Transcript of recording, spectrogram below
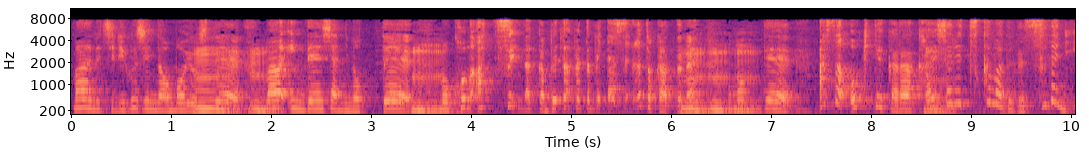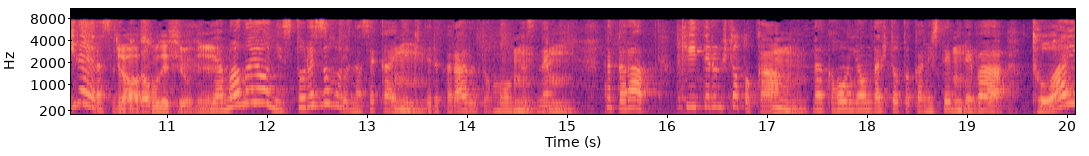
毎日理不尽な思いをして、うんうん満員電車に乗って、うん。もうこの暑い中ベタベタベタするとかってね、うんうんうん。思って朝起きてから会社に着くまでですでにイライラすいること、うですよね。山のようにストレスフルな世界で生きてるからあると思うんですね、うんうん。だから聞いてる人とか、うん。なんか本読んだ人とかにしてみれば、とはいえ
